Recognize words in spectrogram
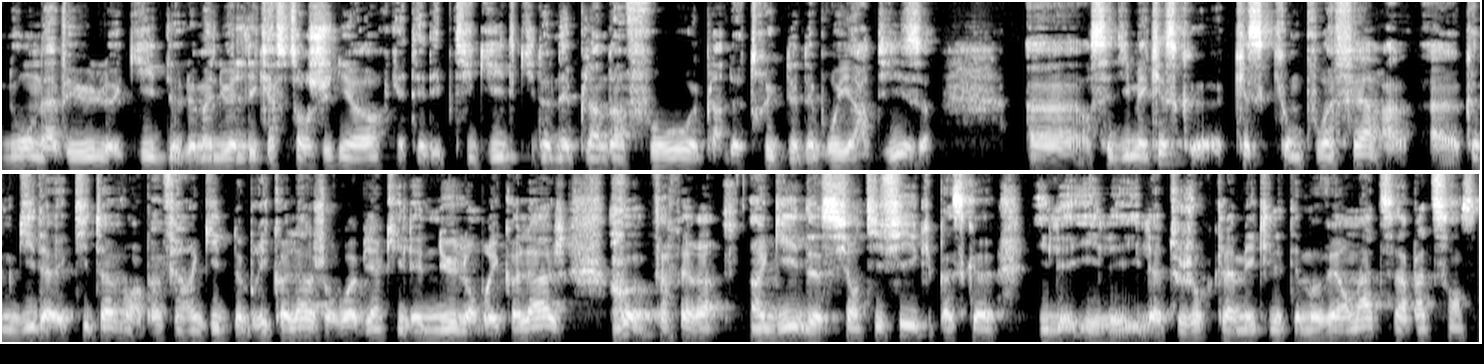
nous, on avait eu le guide, le manuel des castors juniors, qui étaient des petits guides qui donnaient plein d'infos et plein de trucs de débrouillardise euh, on s'est dit mais qu'est-ce que qu'est-ce qu'on pourrait faire euh, comme guide avec Titov On va pas faire un guide de bricolage. On voit bien qu'il est nul en bricolage. On va pas faire un, guide scientifique parce que il, il, il a toujours clamé qu'il était mauvais en maths. Ça n'a pas de sens.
